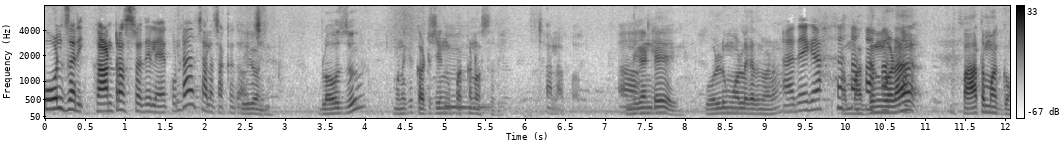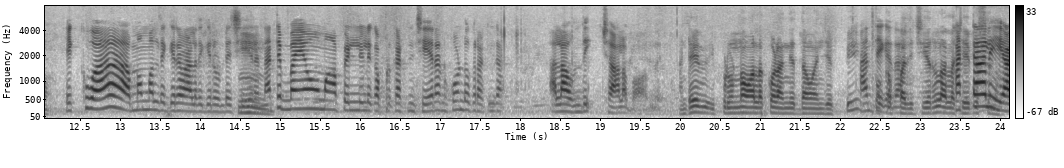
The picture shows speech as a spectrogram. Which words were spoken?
గోల్డ్ జరీ కాంట్రాస్ట్ అది లేకుండా చాలా చక్కగా వచ్చింది. బ్లౌజ్ మనకి కట్టు చెంగు పక్కన వస్తుంది. చాలా బాగుంది. ఎందుకంటే ఓల్డ్ మోడల్ కదా మేడం? అదేగా. మగ్గం కూడా పాత మగ్గం. ఎక్కువ అమ్మమ్మల దగ్గర వాళ్ళ దగ్గర ఉండే చీర. అంటే మేము మా పెళ్ళిళ్ళకి అప్పుడు కట్టిన చీర అనుకోండి ఒక రకంగా. అలా ఉంది. చాలా బాగుంది. అంటే ఇప్పుడున్న వాళ్ళకి కూడా అందిద్దాం అని చెప్పి అంతే కదా. పది చీరలు అలా చేపి కట్టాలి ఆ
